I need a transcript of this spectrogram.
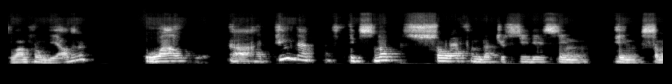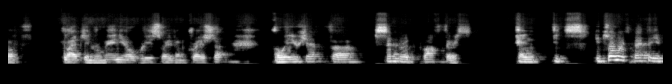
one from the other. While uh, I think that it's not so often that you see this in in some of like in Romania or Greece or even Croatia, where you have uh, separate clusters, and it's it's always better if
